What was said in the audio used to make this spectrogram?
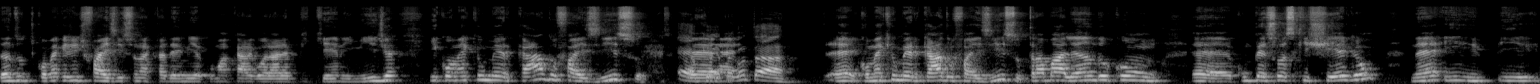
tanto de como é que a gente faz isso na academia com uma carga horária pequena em mídia e como é que o mercado faz isso. É, eu é, queria perguntar. É, como é que o mercado faz isso trabalhando com, é, com pessoas que chegam né, e, e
